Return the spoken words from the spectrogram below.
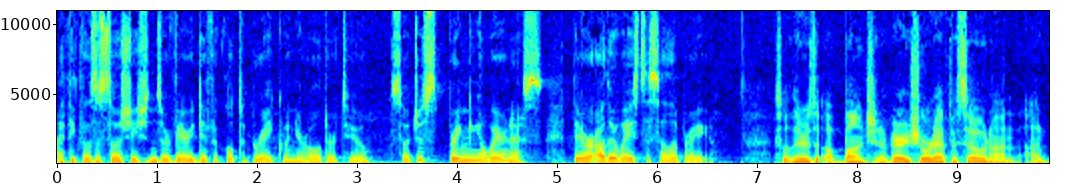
I think those associations are very difficult to break when you're older, too. So just bringing awareness. There are other ways to celebrate. So there's a bunch in a very short episode on, on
